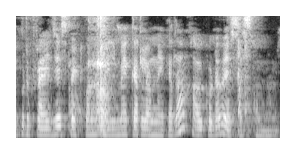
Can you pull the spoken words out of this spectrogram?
ఇప్పుడు ఫ్రై చేసి పెట్టుకున్న మిల్ మేకర్లు ఉన్నాయి కదా అవి కూడా వేసేసుకున్నాను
